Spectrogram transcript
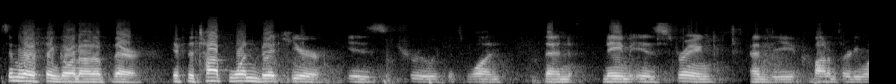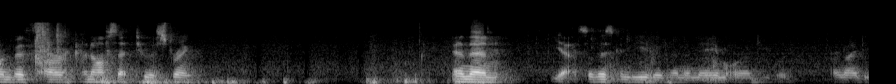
Similar thing going on up there. If the top one bit here is true, if it's 1, then name is string, and the bottom 31 bits are an offset to a string. And then, yeah, so this can be either then a name or a D word, or an ID,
